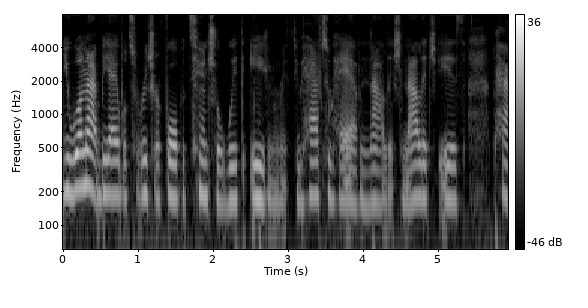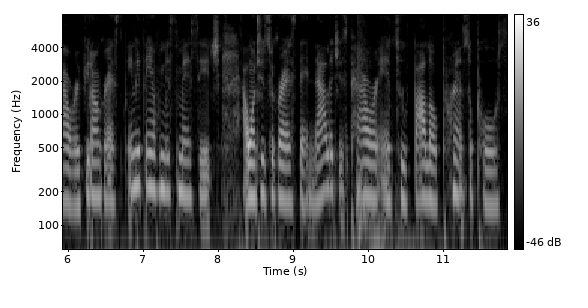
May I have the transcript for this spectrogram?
You will not be able to reach your full potential with ignorance. You have to have knowledge. Knowledge is power. If you don't grasp anything from this message, I want you to grasp that knowledge is power and to follow principles,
